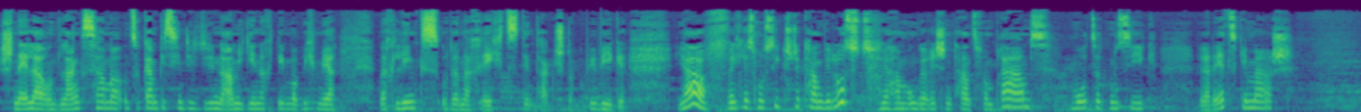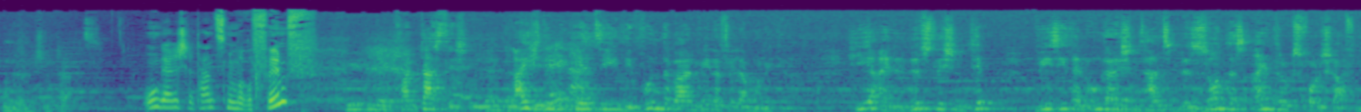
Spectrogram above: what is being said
schneller und langsamer und sogar ein bisschen die Dynamik, je nachdem, ob ich mehr nach links oder nach rechts den Taktstock bewege. Ja, welches Musikstück haben wir Lust? Wir haben ungarischen Tanz von Brahms, Mozartmusik, Radetzky-Marsch. Ungarischen Tanz. Ungarischer Tanz Nummer 5. Fantastisch. Leicht dirigieren Sie die wunderbaren Wiener Philharmoniker. Hier einen nützlichen Tipp, wie Sie den ungarischen Tanz besonders eindrucksvoll schaffen.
